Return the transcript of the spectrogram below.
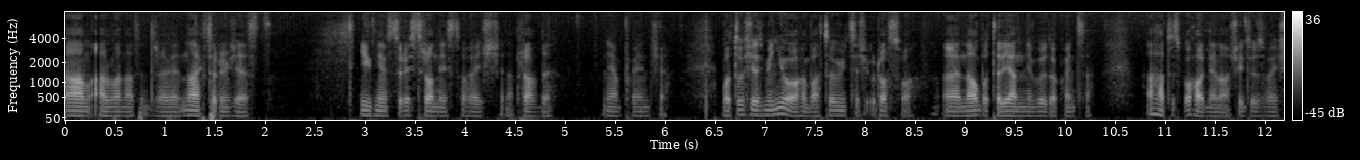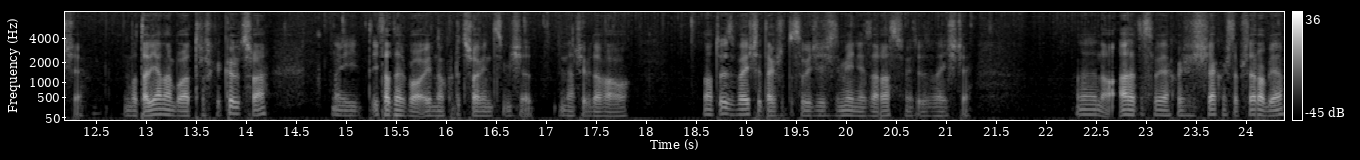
Mam albo na tym drzewie. No na którymś jest. Nigdy nie wiem z której strony jest to wejście, naprawdę. Nie mam pojęcia. Bo tu się zmieniło chyba, tu mi coś urosło. E, no, bo te liany nie były do końca. Aha, tu jest pochodnia, no, czyli tu jest wejście. Bo ta liana była troszkę krótsza. No i, i ta też była jedno krótsza, więc mi się inaczej wydawało. No tu jest wejście, także to sobie gdzieś zmienię zaraz, w sumie to jest wejście. E, no, ale to sobie jakoś, jakoś to przerobię.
